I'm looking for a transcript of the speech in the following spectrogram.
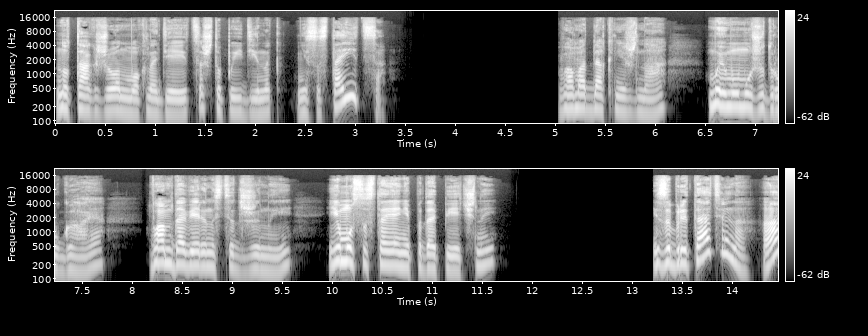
но также он мог надеяться, что поединок не состоится. Вам одна княжна, моему мужу другая, вам доверенность от жены, ему состояние подопечной. Изобретательно, а,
